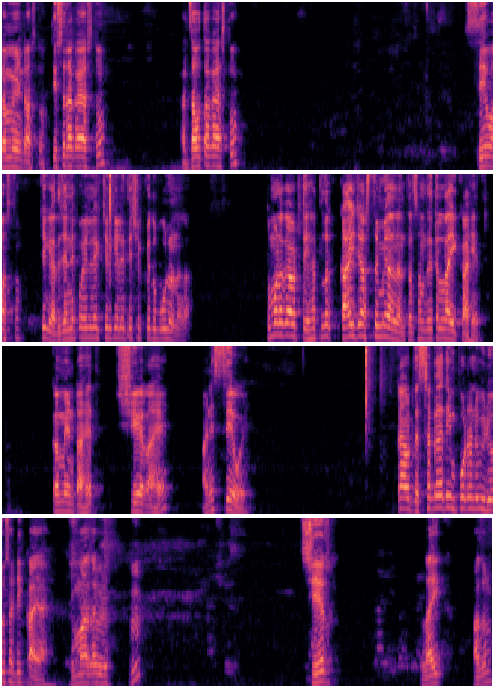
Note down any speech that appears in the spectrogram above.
कमेंट असतो. तिसरा काय असतो? आणि चौथा काय असतो? सेव्ह असतो. ठीक आहे? आता ज्यांनी पहिले लेक्चर केले ते शक्यतो बोलू नका. तुम्हाला काय वाटतं ह्यातलं काय जास्त मिळाल्यानंतर समजा इथं लाईक आहेत कमेंट आहेत शेअर आहे आणि सेव्ह आहे. काय वाटतं? सगळ्यात इम्पॉर्टंट व्हिडिओसाठी काय आहे? हे माझा व्हिडिओ शेअर लाईक अजून?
